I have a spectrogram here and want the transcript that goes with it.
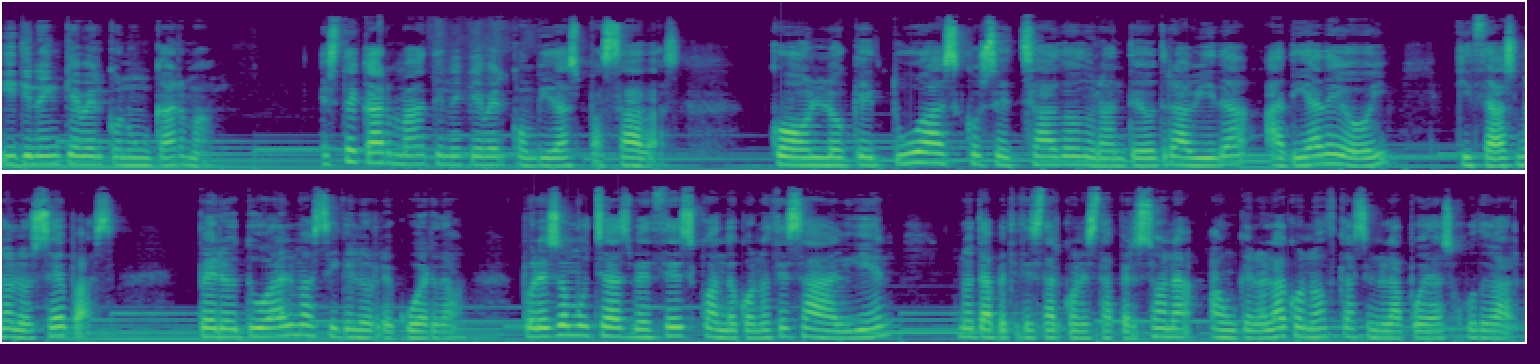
y tienen que ver con un karma. Este karma tiene que ver con vidas pasadas, con lo que tú has cosechado durante otra vida a día de hoy, quizás no lo sepas, pero tu alma sí que lo recuerda. Por eso muchas veces cuando conoces a alguien no te apetece estar con esta persona, aunque no la conozcas y no la puedas juzgar.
